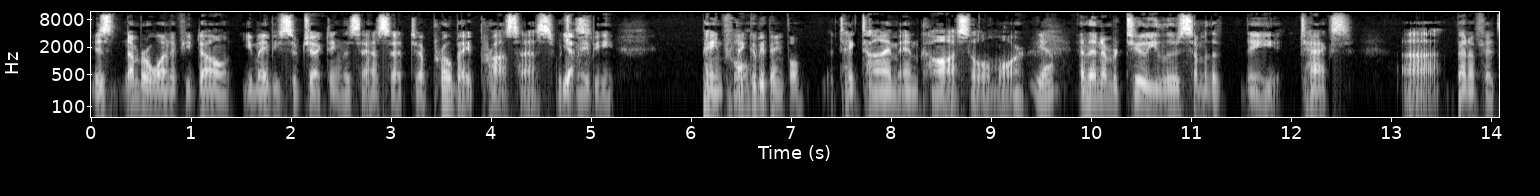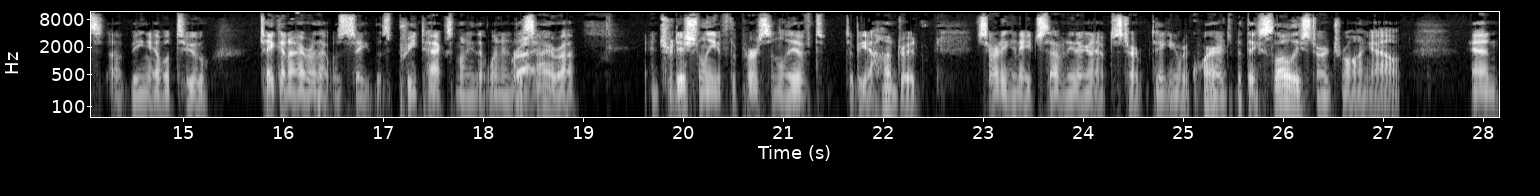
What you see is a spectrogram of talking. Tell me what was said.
is number one, if you don't, you may be subjecting this asset to a probate process, which Yes. may be painful. That could be painful. take time and cost a little more. Yeah. And then number two, you lose some of the the tax uh, benefits of being able to take an IRA that was say was pre-tax money that went into this Right. IRA, and traditionally, if the person lived to be hundred, starting at age seventy, they're going to have to start taking requireds, but they slowly start drawing out. And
